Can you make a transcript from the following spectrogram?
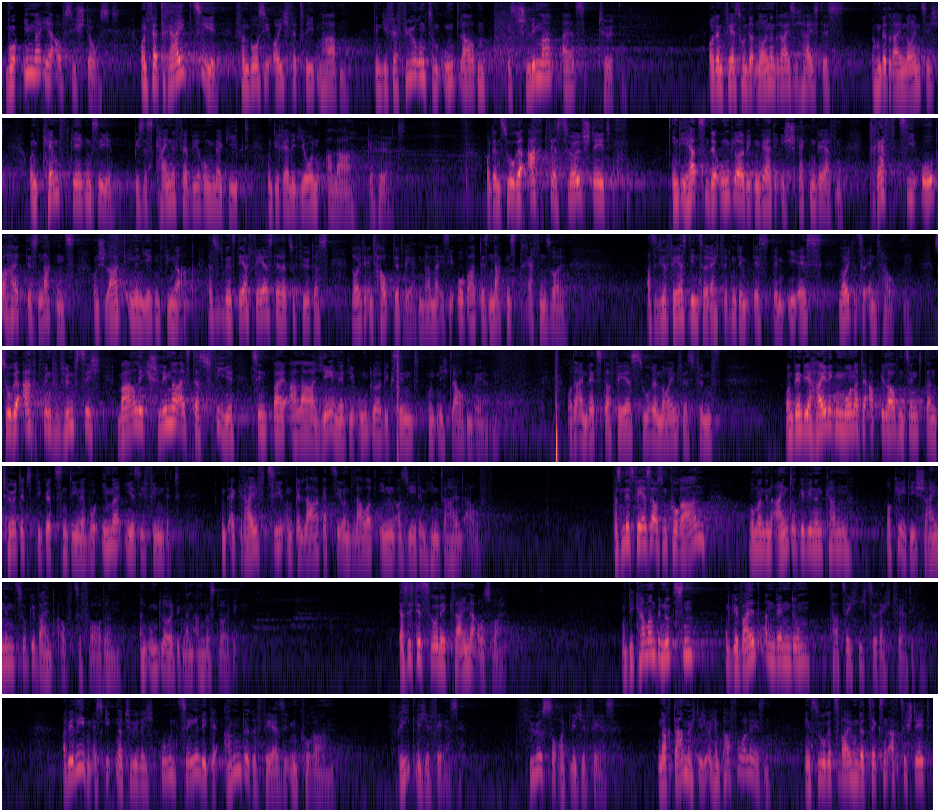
wo immer ihr auf sie stoßt, und vertreibt sie, von wo sie euch vertrieben haben. Denn die Verführung zum Unglauben ist schlimmer als töten. Oder in Vers 139 heißt es, 193, und kämpft gegen sie, bis es keine Verwirrung mehr gibt und die Religion Allah gehört. Und in Sure 8, Vers 12 steht, in die Herzen der Ungläubigen werde ich Schrecken werfen. Trefft sie oberhalb des Nackens und schlagt ihnen jeden Finger ab. Das ist übrigens der Vers, der dazu führt, dass Leute enthauptet werden, weil man sie oberhalb des Nackens treffen soll. Also dieser Vers dient zur Rechtfertigung dem, des, dem IS, Leute zu enthaupten. Sure 8, 55, wahrlich schlimmer als das Vieh sind bei Allah jene, die ungläubig sind und nicht glauben werden. Oder ein letzter Vers, Sure 9, Vers 5. Und wenn die heiligen Monate abgelaufen sind, dann tötet die Götzendiener, wo immer ihr sie findet. und ergreift sie und belagert sie und lauert ihnen aus jedem Hinterhalt auf. Das sind jetzt Verse aus dem Koran, wo man den Eindruck gewinnen kann, okay, die scheinen zur Gewalt aufzufordern an Ungläubigen, an Andersgläubigen. Das ist jetzt so eine kleine Auswahl. Und die kann man benutzen, um Gewaltanwendung tatsächlich zu rechtfertigen. Aber ihr Lieben, es gibt natürlich unzählige andere Verse im Koran. Friedliche Verse, fürsorgliche Verse. Und auch da möchte ich euch ein paar vorlesen. In Sure 286 steht,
